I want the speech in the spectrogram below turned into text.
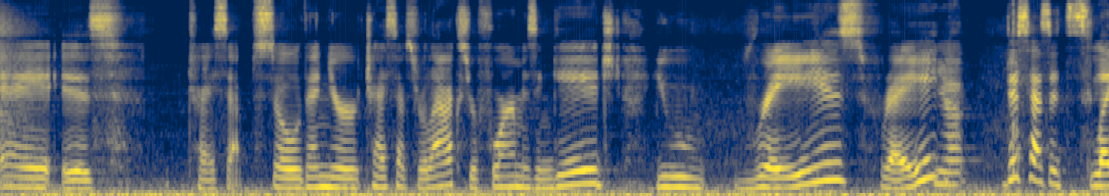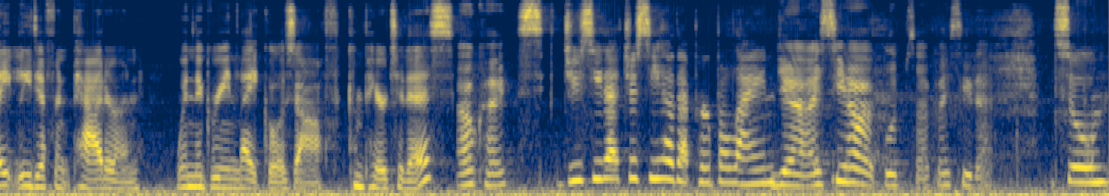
a is triceps. So then your triceps relax, your forearm is engaged, you raise, right? Yep. This has a slightly different pattern when the green light goes off compared to this. Okay. Do you see that? Just see how that purple line? Yeah, I see how it flips up. I see that. So,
